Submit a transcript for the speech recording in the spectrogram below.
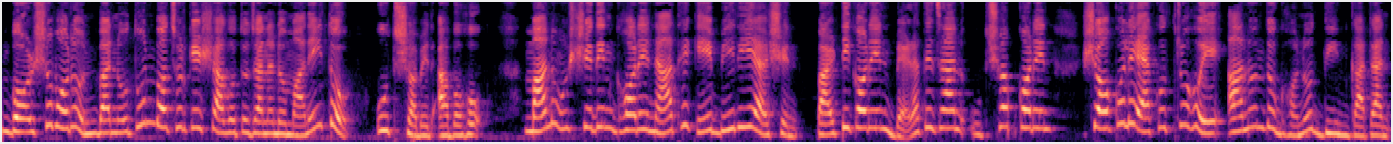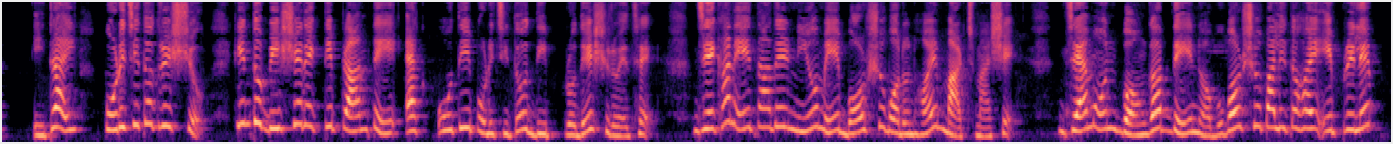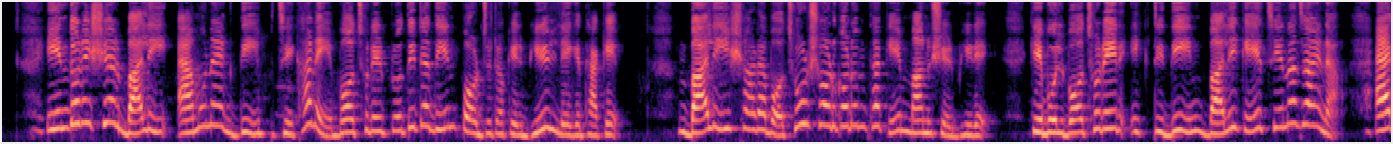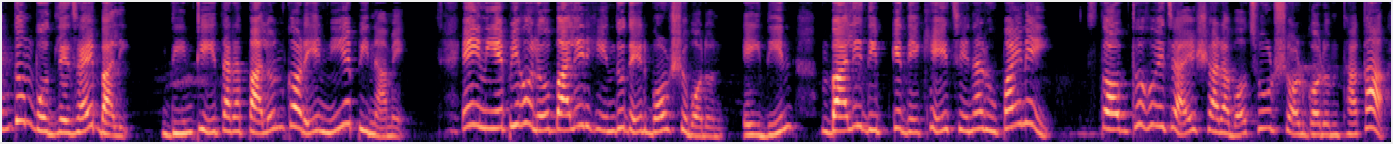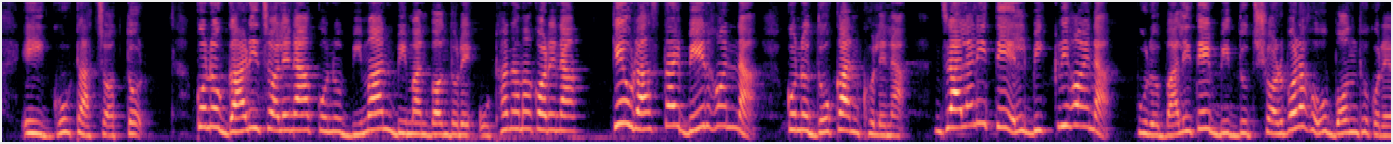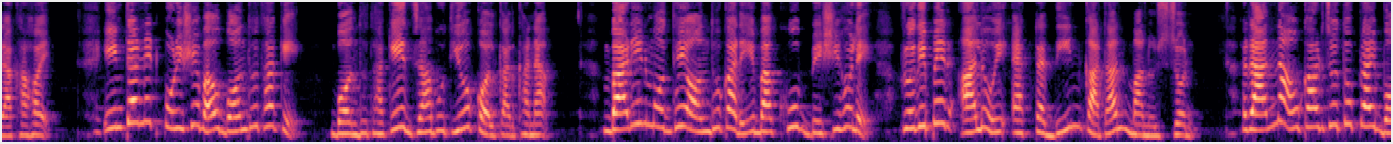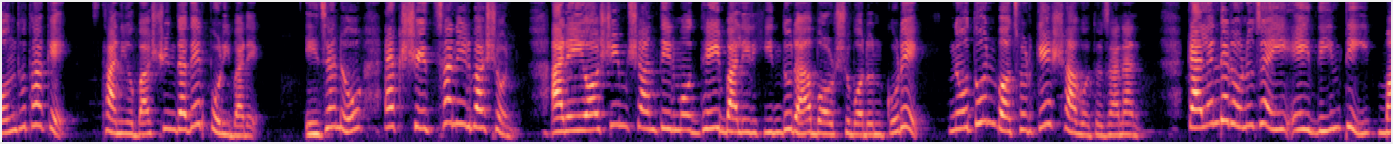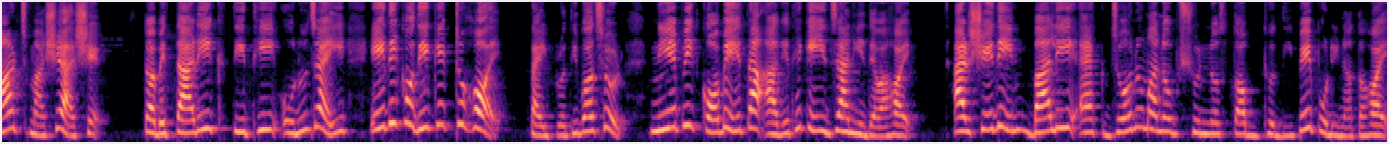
বর্ষবরণ বা নতুন বছরকে স্বাগত জানানো মানেই তো উৎসবের আবহ। মানুষ সেদিন ঘরে না থেকে বেরিয়ে আসেন, পার্টি করেন, বেড়াতে যান, উৎসব করেন, সকলে একত্র হয়ে আনন্দ ঘন দিন কাটান। এটাই পরিচিত দৃশ্য। কিন্তু বিশ্বের একটি প্রান্তে এক অতি পরিচিত দ্বীপ প্রদেশ রয়েছে, যেখানে তাদের নিয়মে বর্ষবরণ হয় মার্চ মাসে। যেমন বঙ্গাব্দে নববর্ষ পালিত হয় এপ্রিলে ইন্দোনেশিয়ার বালি এমন এক দ্বীপ যেখানে বছরের প্রতিটা দিন পর্যটকের ভিড় লেগে থাকে। বালি সারা বছর সরগরম থাকে মানুষের ভিড়ে। কেবল বছরের একটি দিন বালিকে চেনা যায় না, একদম বদলে যায় বালি। দিনটি তারা পালন করে নিয়েপি নামে। এই নিয়েপি হলো বালির হিন্দুদের বর্ষবরণ। এই দিন বালি দ্বীপকে দেখে চেনার উপায় নেই। স্তব্ধ হয়ে যায় সারা বছর সরগরম থাকা এই গোটা চত্বর। কোনো গাড়ি চলে না, কোনো বিমান বিমানবন্দরে ওঠানামা করে না, কেউ রাস্তায় বের হন না, কোনো দোকান খোলে না, জ্বালানি তেল বিক্রি হয় না, পুরো বালিতে বিদ্যুৎ সরবরাহ বন্ধ করে রাখা হয়। ইন্টারনেট পরিষেবাও বন্ধ থাকে বন্ধ থাকে যাবতীয় কলকারখানা। বাড়ির মধ্যে অন্ধকারে বা খুব বেশি হলে প্রদীপের আলোয় একটা দিন কাটান মানুষজন। রান্নাও কার্যত প্রায় বন্ধ থাকে, স্থানীয় বাসিন্দাদের পরিবারে। এ যেন এক স্বেচ্ছা নির্বাসন আর এই অসীম শান্তির মধ্যেই বালির হিন্দুরা বর্ষবরণ করে নতুন বছরকে স্বাগত জানান। ক্যালেন্ডার অনুযায়ী এই দিনটি মার্চ মাসে আসে। তবে তারিখ, তিথি অনুযায়ী এদিক ওদিক একটু হয়। তাই প্রতি বছর নিয়েপি কবে তা আগে থেকেই জানিয়ে দেওয়া হয়। আর সেদিন বালি এক জনমানব শূন্য স্তব্ধ দ্বীপে পরিণত হয়।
